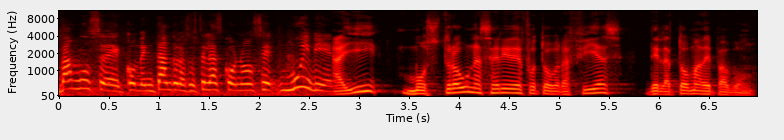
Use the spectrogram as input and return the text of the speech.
vamos eh, comentándolas, usted las conoce muy bien. Ahí mostró una serie de fotografías de la toma de Pavón.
